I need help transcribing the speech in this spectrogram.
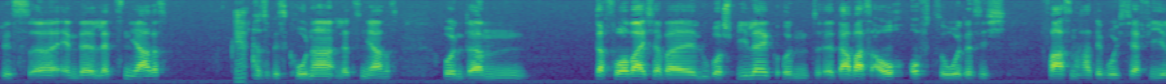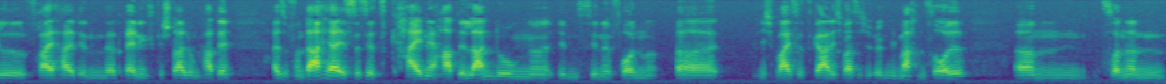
bis äh, Ende letzten Jahres, ja. also bis Kona letzten Jahres. Und ähm, davor war ich ja bei Lubor Spielek und äh, da war es auch oft so, dass ich Phasen hatte, wo ich sehr viel Freiheit in der Trainingsgestaltung hatte. Also von daher ist es jetzt keine harte Landung äh, im Sinne von, äh, ich weiß jetzt gar nicht, was ich irgendwie machen soll, ähm, sondern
